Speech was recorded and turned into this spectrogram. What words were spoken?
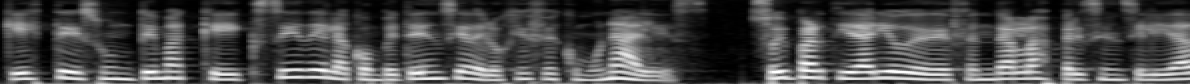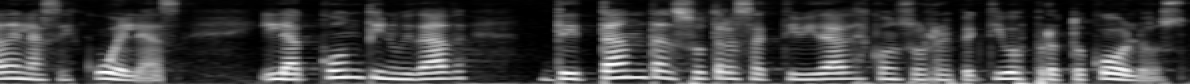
que este es un tema que excede la competencia de los jefes comunales. Soy partidario de defender la presencialidad en las escuelas y la continuidad de tantas otras actividades con sus respectivos protocolos,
